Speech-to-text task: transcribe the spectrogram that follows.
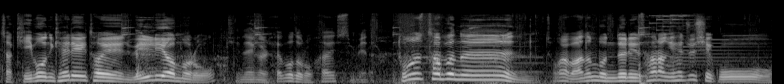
자 기본 캐릭터인 윌리엄으로 진행을 해보도록 하겠습니다. 돈스타브는 정말 많은 분들이 사랑해주시고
